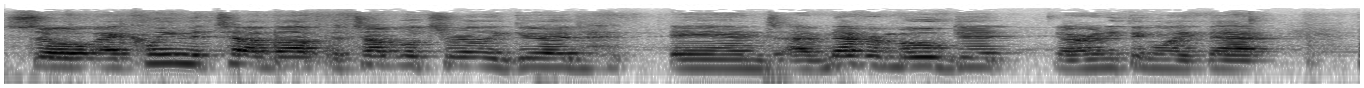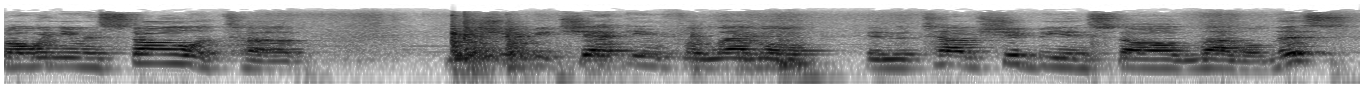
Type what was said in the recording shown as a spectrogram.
So I cleaned the tub up, the tub looks really good, and I've never moved it or anything like that. But when you install a tub, you should be checking for level, and the tub should be installed level. This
